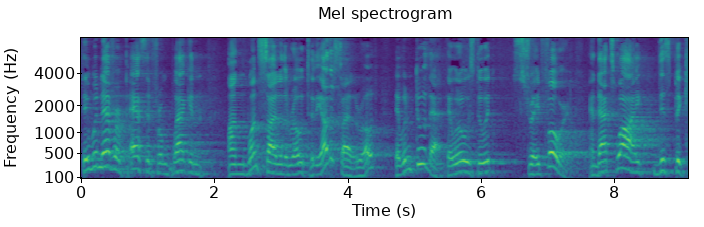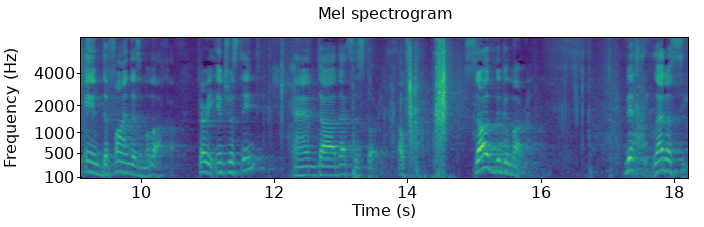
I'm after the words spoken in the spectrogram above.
They would never pass it from wagon on one side of the road to the other side of the road. They wouldn't do that. They would always do it straight forward. And that's why this became defined as a malacha. Very interesting. And uh, that's the story. Okay. Zog the Gemara. Michti, let us see.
